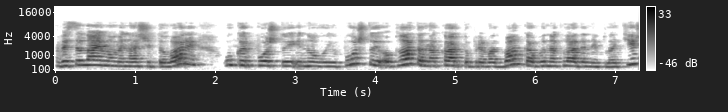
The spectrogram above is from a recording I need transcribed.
Висилаємо ми наші товари Укрпоштою і новою поштою. Оплата на карту Приватбанка або накладений платіж,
